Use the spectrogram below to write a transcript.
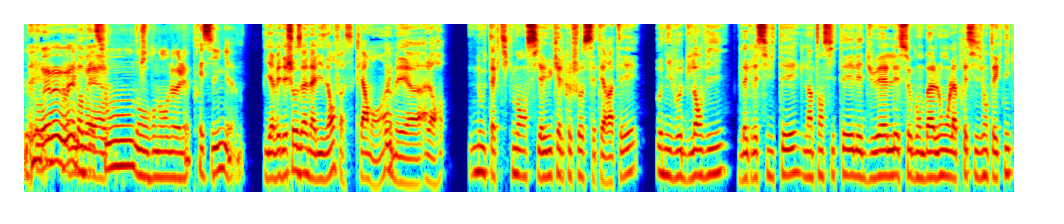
ouais, ouais, ouais, dans, dans, le, pressing. Il y avait des choses à analyser en face, clairement. Hein, mais euh, alors, nous, tactiquement, s'il y a eu quelque chose, c'était raté. Au niveau de l'envie, de l'agressivité, l'intensité, les duels, les seconds ballons, la précision technique,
